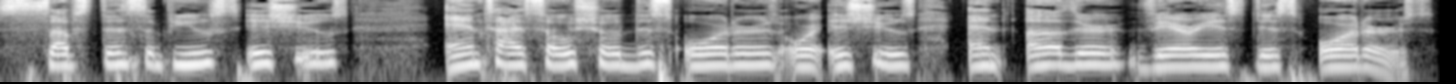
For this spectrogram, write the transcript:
substance abuse issues antisocial disorders or issues and other various disorders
